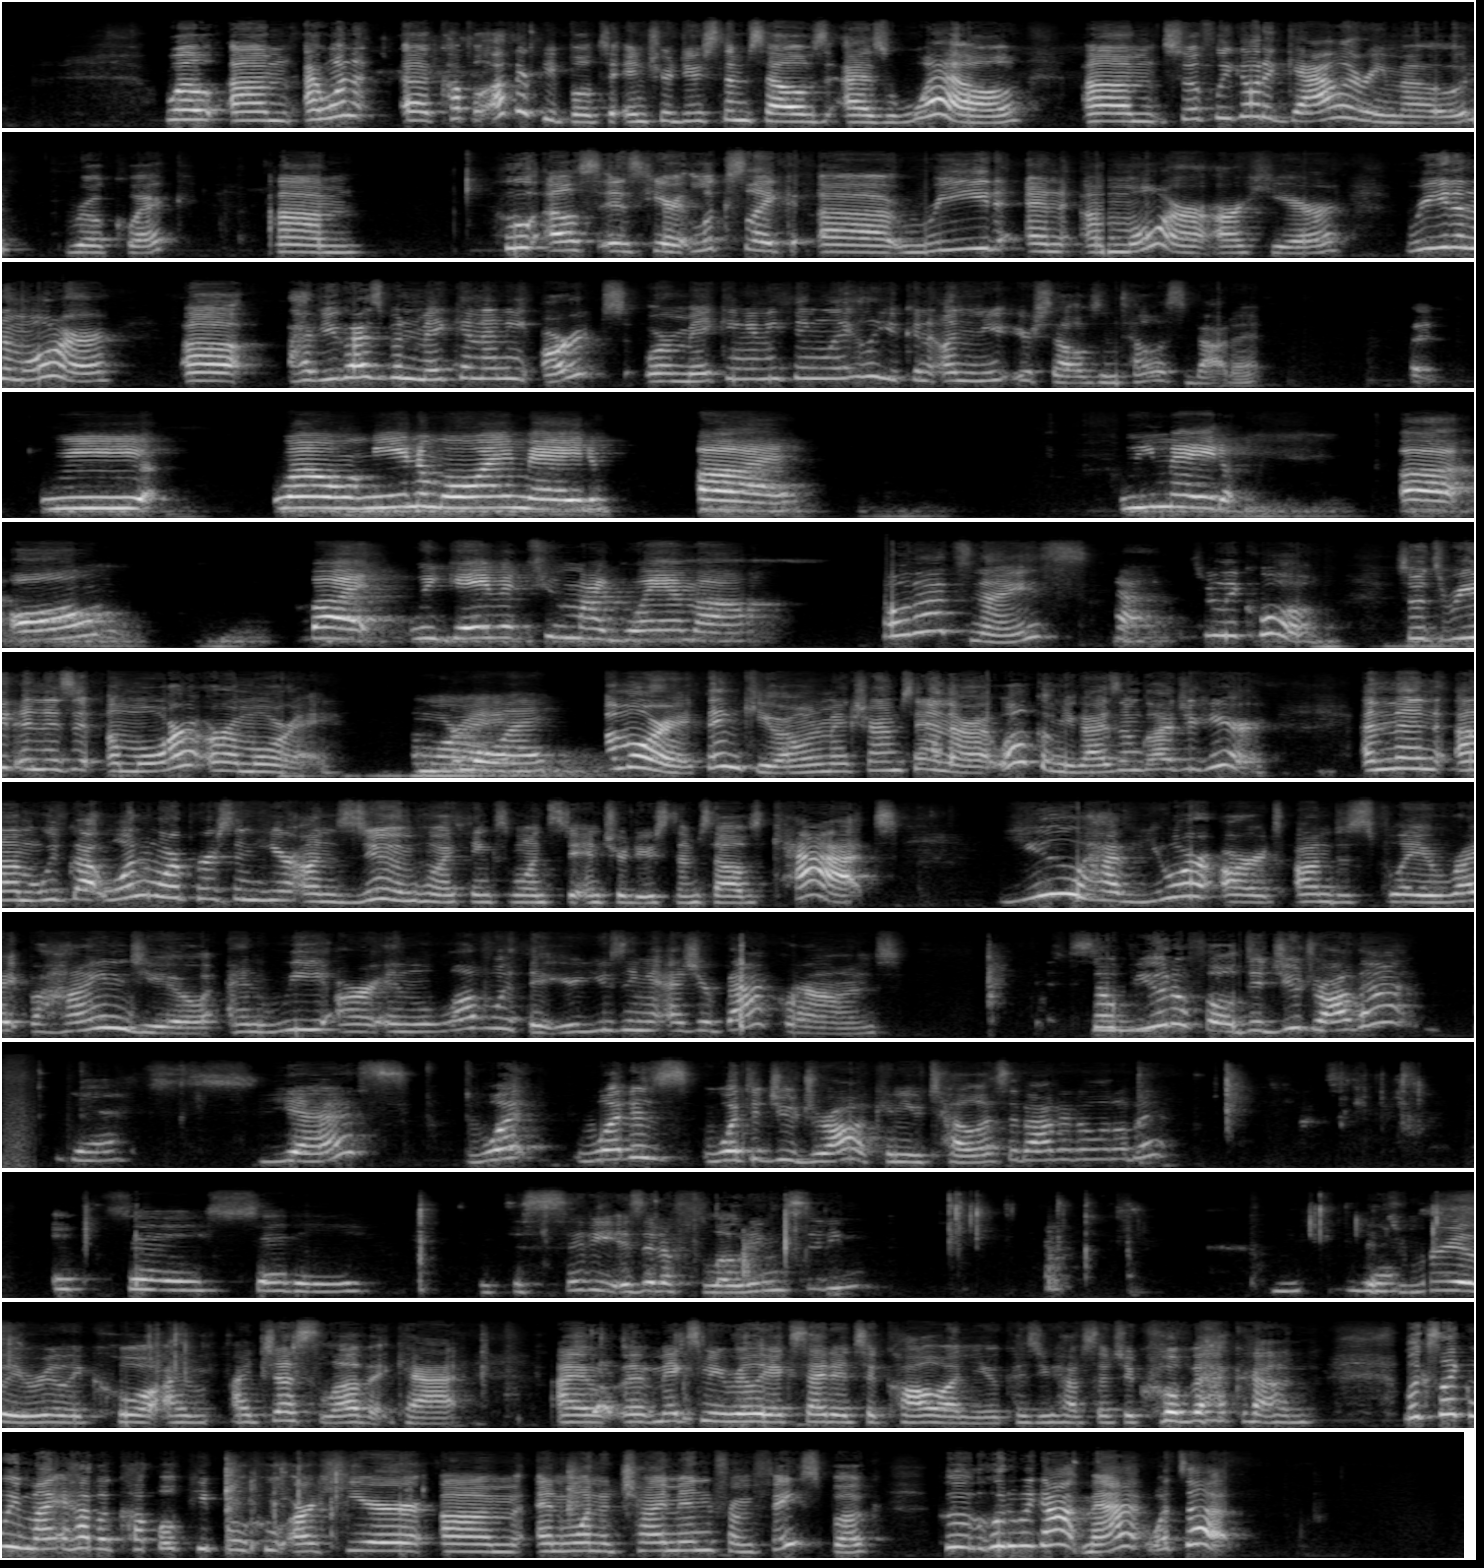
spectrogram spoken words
Well, um, I want a couple other people to introduce themselves as well. Um, so if we go to gallery mode real quick, um, who else is here? It looks like uh, Reed and Amor are here. Reed and Amor, uh, have you guys been making any art or making anything lately? You can unmute yourselves and tell us about it. We, well, me and Amoy made, uh, we made, uh, all, but we gave it to my grandma. Oh, that's nice. Yeah. It's really cool. So it's Reed, and is it Amor or Amore? Amoy. Amore, thank you. I want to make sure I'm saying that right. Welcome, you guys. I'm glad you're here. And then um, we've got one more person here on Zoom who I think wants to introduce themselves. Kat, you have your art on display right behind you, and we are in love with it. You're using it as your background. It's so mm. beautiful. Did you draw that? Yes. Yes. What what is what did you draw? Can you tell us about it a little bit? It's a city. It's a city. Is it a floating city? Yes. It's really, really cool. I, I just love it, Kat. I, it makes me really excited to call on you because you have such a cool background. Looks like we might have a couple people who are here um, and want to chime in from Facebook. Who, who do we got, Matt? What's up?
